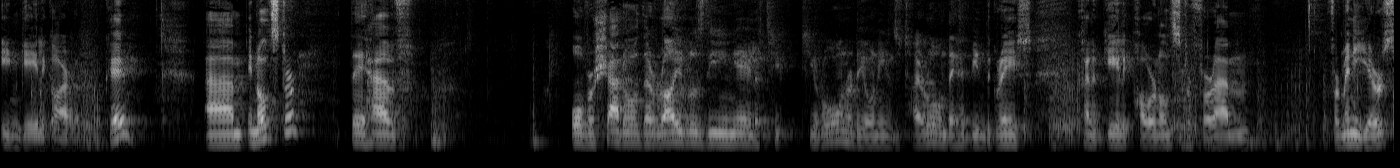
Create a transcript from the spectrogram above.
in Gaelic Ireland. Okay, um, in Ulster, they have overshadowed their rivals, the Uí Néill of Tyrone or the O'Neills of Tyrone. They had been the great kind of Gaelic power in Ulster for um, for many years.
